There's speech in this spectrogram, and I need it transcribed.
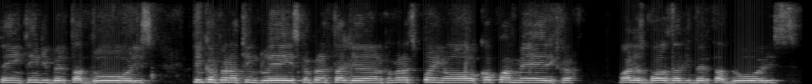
tem, tem Libertadores, tem campeonato inglês, campeonato italiano, campeonato espanhol, Copa América. Olha as bolas da Libertadores.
